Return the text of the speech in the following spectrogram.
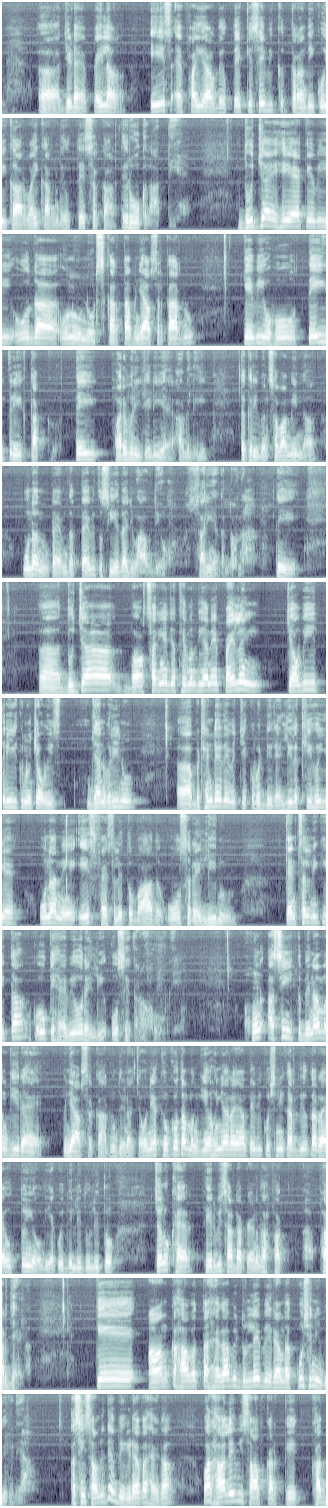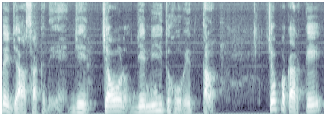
ਜਿਹੜਾ ਪਹਿਲਾਂ ਇਸ ਐਫ ਆਈ ਆਰ ਦੇ ਉੱਤੇ ਕਿਸੇ ਵੀ ਕ- ਤਰ੍ਹਾਂ ਦੀ ਕੋਈ ਕਾਰਵਾਈ ਕਰਨ ਦੇ ਉੱਤੇ ਸਰਕਾਰ ਤੇ ਰੋਕ ਲਾ ਦਿੱਤੀ ਹੈ। ਦੂਜਾ ਇਹ ਹੈ ਕਿ ਵੀ ਉਹਦਾ, ਉਹਨੂੰ ਨੋਟਿਸ ਕਰਤਾ ਪੰਜਾਬ ਸਰਕਾਰ ਨੂੰ ਕਿ ਵੀ ਉਹ 23 ਤਰੀਕ ਤੱਕ 23 ਫਰਵਰੀ ਜਿਹੜੀ ਹੈ ਅਗਲੀ, ਤਕਰੀਬਨ ਸਵਾ ਮਹੀਨਾ, ਉਹਨਾਂ ਨੂੰ ਟਾਈਮ ਦਿੱਤਾ ਹੈ ਵੀ ਤੁਸੀਂ ਇਹਦਾ ਜਵਾਬ ਦਿਓ। ਸਾਰੀਆਂ ਗੱਲਾਂ ਦਾ। ਤੇ ਦੂਜਾ ਬਹੁਤ ਸਾਰੀਆਂ ਜਥੇਬੰਦੀਆਂ ਨੇ ਪਹਿਲਾਂ ਹੀ 24 ਤਰੀਕ ਨੂੰ 24 ਜਨਵਰੀ ਨੂੰ ਬਠਿੰਡੇ ਦੇ ਵਿੱਚ ਇੱਕ ਵੱਡੀ ਰੈਲੀ ਰੱਖੀ ਹੋਈ ਹੈ। ਉਹਨਾਂ ਨੇ ਇਸ ਫੈਸਲੇ ਤੋਂ ਬਾਅਦ ਉਸ ਰੈਲੀ ਨੂੰ ਕੈਨਸਲ ਨਹੀਂ ਕੀਤਾ। ਉਹ ਕਿਹਾ ਵੀ ਉਹ ਰੈਲੀ ਉਸੇ ਤਰ੍ਹਾਂ ਹੋਊਗੀ। ਹੁਣ ਅਸੀਂ ਇੱਕ ਬਿਨਾ ਮੰਗੀ ਰਾਏ ਪੰਜਾਬ ਸਰਕਾਰ ਨੂੰ ਦੇਣਾ ਚਾਹੁੰਦੇ ਹਾਂ, ਕਿਉਂਕਿ ਉਹ ਤਾਂ ਮੰਗੀਆਂ ਹੋਈਆਂ ਰਾਇਆਂ ਤੇ ਵੀ ਕੁਝ ਨਹੀਂ ਕਰਦੀ, ਉਹ ਤਾਂ ਰਾਏ ਉੱਤੋਂ ਹੀ ਆਉਂਦੀ ਹੈ ਕੋਈ ਦਿੱਲੀ ਦੁੱਲੀ ਤੋਂ। ਚਲੋ ਖੈਰ, ਫਿਰ ਵੀ ਸਾਡਾ ਕਹਿਣ ਦਾ ਫਰਜ਼ ਹੈਗਾ। ਕਿ ਆਮ ਕਹਾਵਤ ਤਾਂ ਹੈਗਾ ਵੀ ਡੁੱਲੇ ਬੇਰਿਆਂ ਦਾ ਕੁਝ ਨਹੀਂ ਵਿਗੜਿਆ। ਅਸੀਂ ਸਮਝਦੇ ਹਾਂ ਵਿਗੜਿਆ ਤਾਂ ਹੈਗਾ, ਪਰ ਹਾਲੇ ਵੀ ਸਾਫ਼ ਕਰਕੇ ਖਾਦੇ ਜਾ ਸਕਦੇ ਹੈ ਜੇ ਚਾਹਣ ਜੇ ਨੀਤ ਹੋਵੇ ਤਾਂ। ਚੁੱਪ ਕਰਕੇ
